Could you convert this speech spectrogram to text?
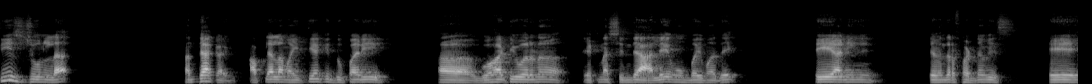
तीस जूनला संध्याकाळी आपल्याला माहिती आहे की दुपारी गुवाहाटीवरनं एकनाथ शिंदे आले मुंबईमध्ये. ते आणि देवेंद्र फडणवीस हे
